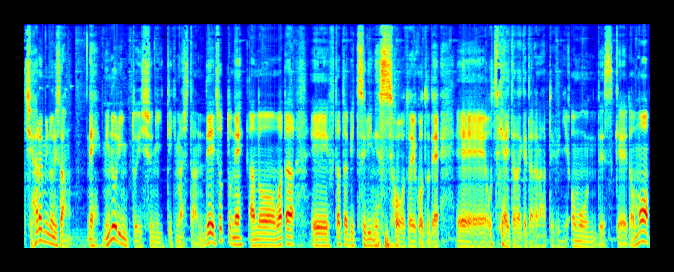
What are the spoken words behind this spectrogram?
千原みのりさん、ね、みのりんと一緒に行ってきましたんで、ちょっとね、あのー、また、えー、再び釣り熱奏ということで、えー、お付き合いいただけたらなというふうに思うんですけれども、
